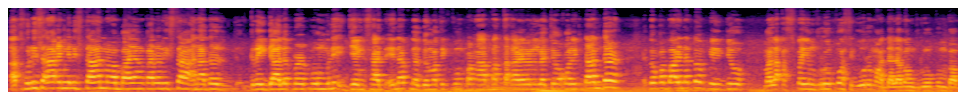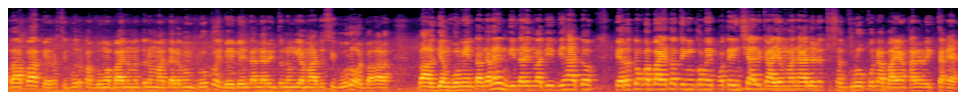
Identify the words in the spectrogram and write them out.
At huli sa aking nilistahan, mga bayang karalista, another Grey Galloper po muli, Jenks had enough na dumating pong pang-apat na karera nila Chocolate Thunder. Itong kabayan na to, medyo malakas pa yung grupo, siguro mga dalawang grupong baba pa, pero siguro pag bumaba naman to ng mga dalawang grupo, ibebenta na rin to ng Yamado siguro, or baka bahagyang bumenta na rin, hindi na rin madidihado. Pero itong kabayan to, tingin ko may potensyal, kayang manalo na to sa grupo na bayang karalista. Kaya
